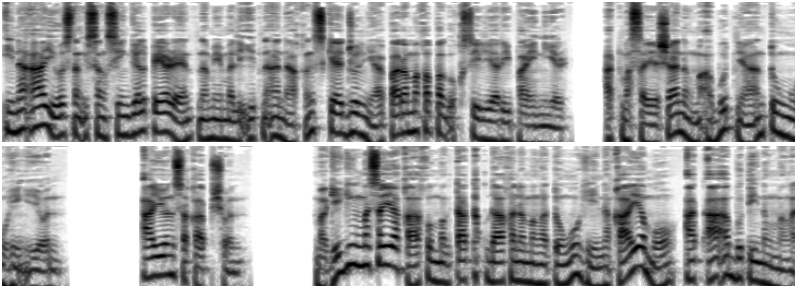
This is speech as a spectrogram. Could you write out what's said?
Inaayos ng isang single parent na may maliit na anak ang schedule niya para makapag-auxiliary pioneer at masaya siya nang maabot niya ang tunguhing iyon. Ayon sa caption, Magiging masaya ka kung magtatakda ka ng mga tunguhin na kaya mo at aabutin ng mga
